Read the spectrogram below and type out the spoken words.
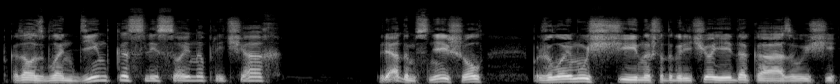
Показалась блондинка с лисой на плечах. Рядом с ней шел пожилой мужчина, что-то горячо ей доказывающий.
